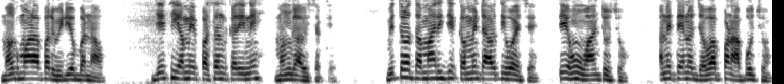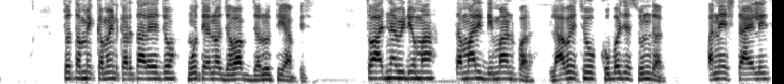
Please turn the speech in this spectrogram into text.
મગમાળા પર વીડિયો બનાવો, જેથી અમે પસંદ કરીને મંગાવી શકીએ. મિત્રો, તમારી જે કમેન્ટ આવતી હોય છે, તે હું વાંચું છું અને તેનો જવાબ પણ આપું છું. તો તમે કમેન્ટ કરતા રહેજો, હું તેનો જવાબ જરૂરથી આપીશ. તો આજના વિડીયોમાં તમારી ડિમાન્ડ પર લાવે છું ખૂબ જ સુંદર અને સ્ટાઇલિશ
